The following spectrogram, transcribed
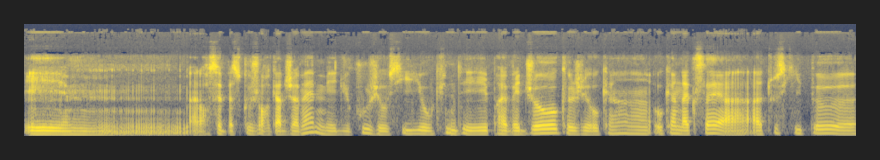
Et hum, alors c'est parce que je regarde jamais, mais du coup j'ai aussi aucune des private jokes, j'ai aucun aucun accès à, à tout ce qui peut euh,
